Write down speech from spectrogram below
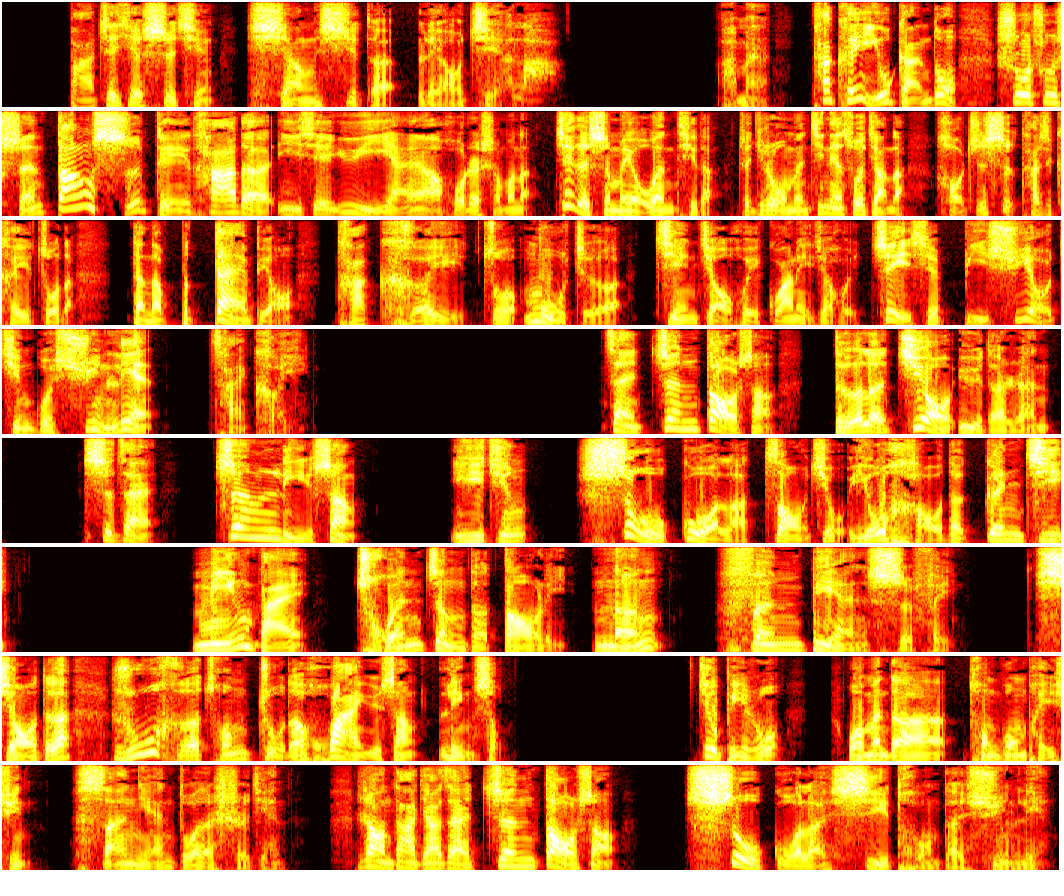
把这些事情。详细的了解了，阿门。他可以有感动，说出神当时给他的一些预言啊，或者什么的，这个是没有问题的。这就是我们今天所讲的好执事，他是可以做的，但那不代表他可以做牧者、建教会、管理教会，这些必须要经过训练才可以。在真道上得了教育的人，是在真理上。已经受过了造就，有好的根基，明白纯正的道理，能分辨是非，晓得如何从主的话语上领受。就比如我们的童工培训三年多的时间，让大家在真道上受过了系统的训练，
